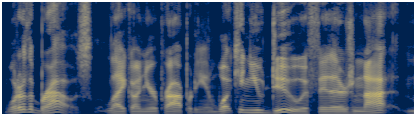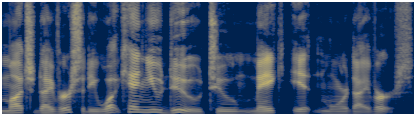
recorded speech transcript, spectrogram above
What are the browse like on your property, and what can you do if there's not much diversity? What can you do to make it more diverse?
